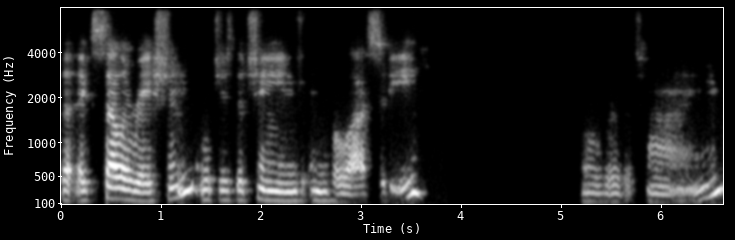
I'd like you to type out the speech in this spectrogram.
the acceleration, which is the change in velocity over the time.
